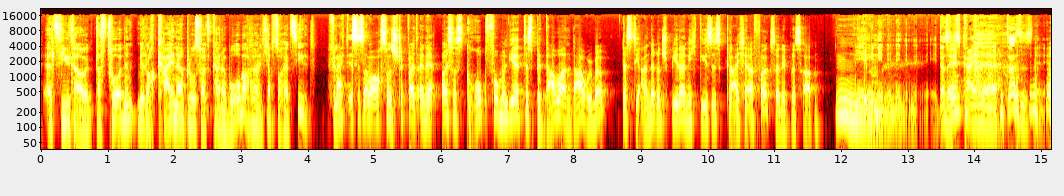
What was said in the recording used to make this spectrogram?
erzielt habe. Das Tor nimmt mir doch keiner, bloß weil es keiner beobachtet hat. Ich habe es doch erzielt. Vielleicht ist es aber auch so ein Stück weit eine äußerst grob formuliertes Bedauern darüber, dass die anderen Spieler nicht dieses gleiche Erfolgserlebnis haben. Nee, nee, nee, nee, nee, nee, nee. Das nee? ist keine, das ist, nee, nee.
